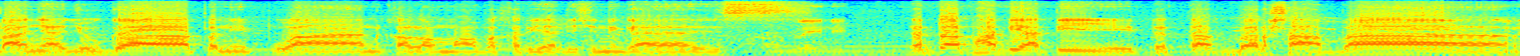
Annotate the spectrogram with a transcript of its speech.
banyak juga penipuan kalau mau bekerja di sini guys tetap hati-hati tetap bersabar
